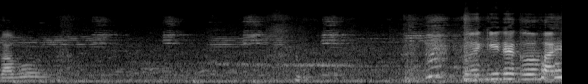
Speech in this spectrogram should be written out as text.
বাবু। কি দেখো ভাই?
